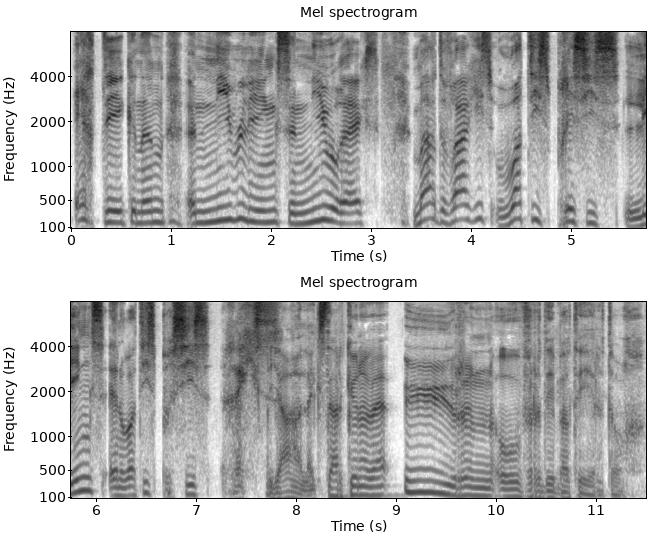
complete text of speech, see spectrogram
hertekenen. Een nieuw links, een nieuw rechts. Maar de vraag is, wat is precies links en wat is precies rechts? Ja, Alex, daar kunnen wij uren over debatteren, toch?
